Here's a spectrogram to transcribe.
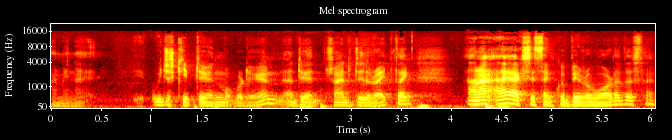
I mean, I, we just keep doing what we're doing and doing, trying to do the right thing. And I, I actually think we'd be rewarded this time.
